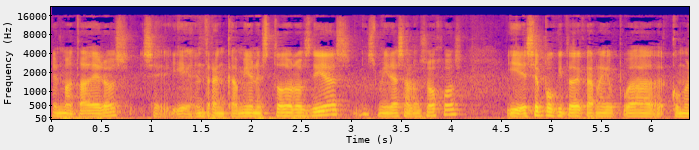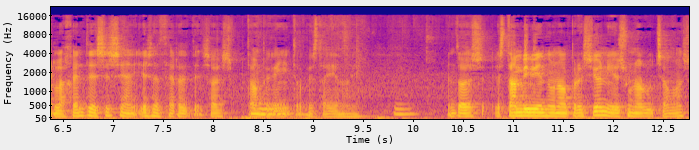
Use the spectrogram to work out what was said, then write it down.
en mataderos se, y entran camiones todos los días, les miras a los ojos y ese poquito de carne que pueda comer la gente es ese, ese cerdete, ¿sabes? Tan pequeñito que está yendo ahí. Entonces, están viviendo una opresión y es una lucha más.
